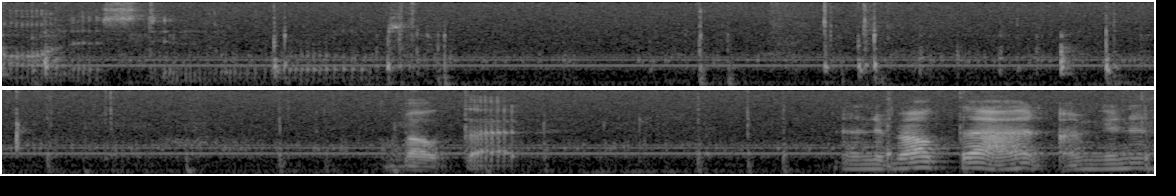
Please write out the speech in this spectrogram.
honest in the world. about that. And about that, I'm gonna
